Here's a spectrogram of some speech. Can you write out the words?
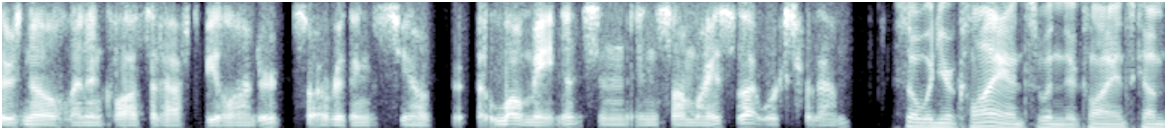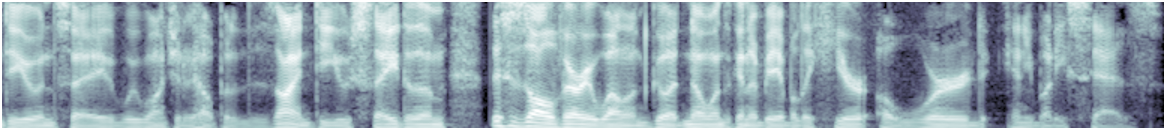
There's no linen cloths that have to be laundered, so everything's you know low maintenance in, in some ways. So that works for them. So when your clients, when the clients come to you and say, "We want you to help with the design," do you say to them, "This is all very well and good. No one's going to be able to hear a word anybody says."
